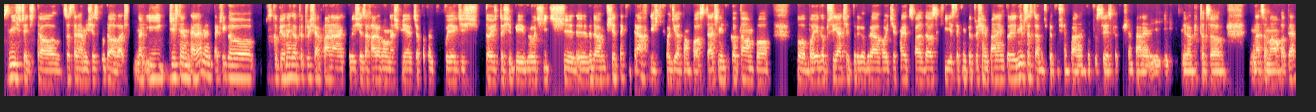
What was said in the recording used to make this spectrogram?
zniszczyć to, co staramy się zbudować. No i gdzieś ten element takiego zgubionego Petrusia Pana, który się zacharował na śmierć, a potem próbuje gdzieś dojść do siebie i wrócić, y, wydał mi się taki trafny, jeśli chodzi o tą postać. Nie tylko tą, bo, bo, bo jego przyjaciel, którego grał Wojciech Metz-Waldowski, jest takim Petrusiem Panem, który nie przestał być Petrusiem Panem, po prostu jest Petrusiem Panem i, i, i robi to, co, na co ma ochotę.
